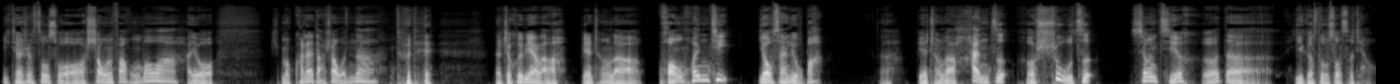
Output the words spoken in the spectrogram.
以前是搜索上文发红包啊，还有什么快来打上文呐，对不对？那这回变了啊，变成了“狂欢季幺三六八”啊，变成了汉字和数字相结合的一个搜索词条。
